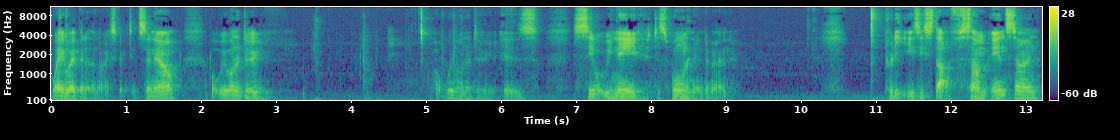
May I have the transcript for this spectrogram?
Way, way better than I expected. So now, what we want to do... What we want to do is see what we need to spawn an Enderman. Pretty easy stuff. Some Endstone,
